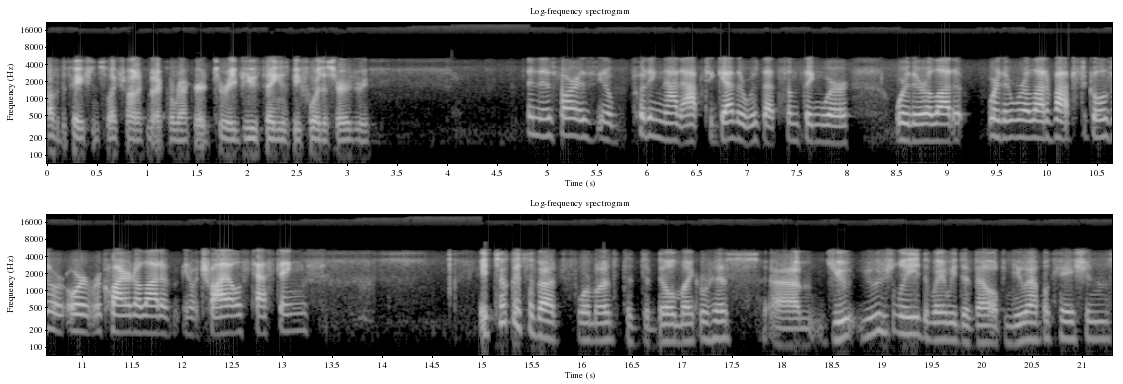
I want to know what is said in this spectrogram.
of the patient's electronic medical record to review things before the surgery. And as far as you know, putting that app together, was that something where were there a lot of where there were a lot of obstacles, or or it required a lot of you know trials, testings? It took us about four months to, to build MicroHIS. Um, usually, the way we develop new applications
